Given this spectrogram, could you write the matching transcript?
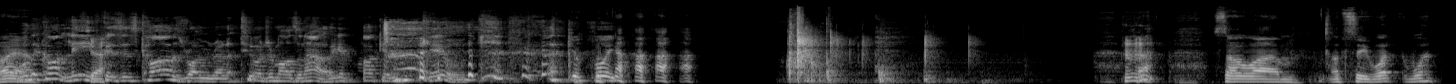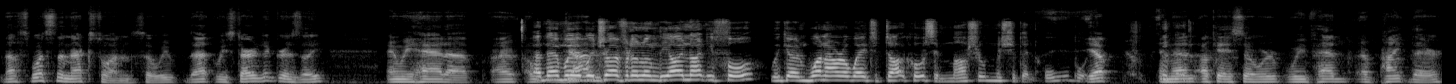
Oh yeah. Well, they can't leave Yeah. because there's cars driving around at 200 miles an hour. They get fucking killed. Good point. So um, let's see what what that's what's the next one. So we that we started at Grizzly, and we had a. a And then we're, John- we're driving along the I 94. We're going one hour away to Dark Horse in Marshall, Michigan. Oh, boy. Yep. And then okay, so we're we've had a pint there.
